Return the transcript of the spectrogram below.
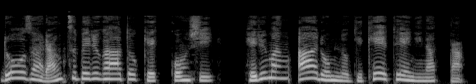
ローザ・ランツベルガーと結婚し、ヘルマン・アーロンの義兄弟になった。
